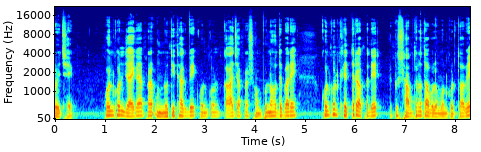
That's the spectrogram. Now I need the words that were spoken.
রয়েছে, কোন কোন জায়গায় আপনার উন্নতি থাকবে, কোন কোন কাজ আপনার সম্পূর্ণ হতে পারে কোন কোন ক্ষেত্রে আপনাদের একটু সাবধানতা অবলম্বন করতে হবে,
